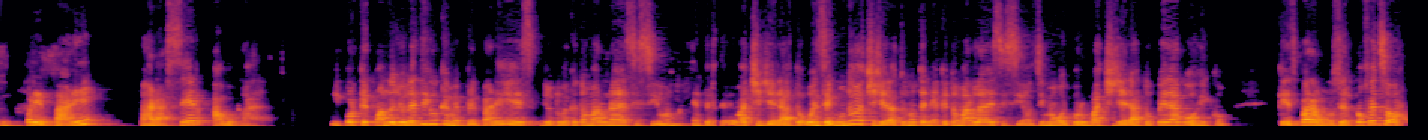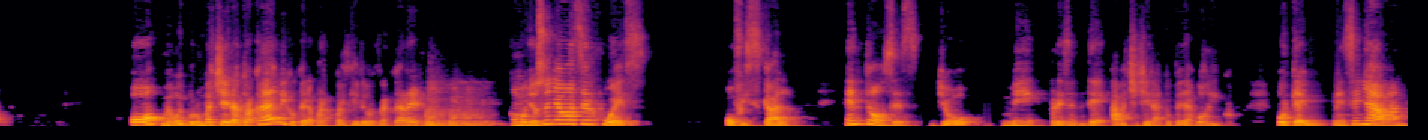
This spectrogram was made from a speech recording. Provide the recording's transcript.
Me preparé para ser abogada. Y porque cuando yo les digo que me preparé es, yo tuve que tomar una decisión en tercero bachillerato o en segundo bachillerato no tenía que tomar la decisión si me voy por un bachillerato pedagógico, que es para uno ser profesor, o me voy por un bachillerato académico, que era para cualquier otra carrera. Como yo soñaba ser juez o fiscal, entonces yo me presenté a bachillerato pedagógico porque ahí me enseñaban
